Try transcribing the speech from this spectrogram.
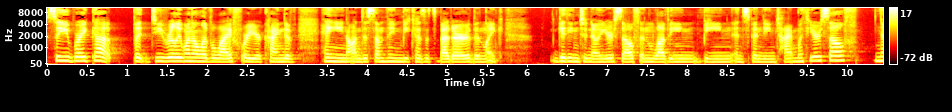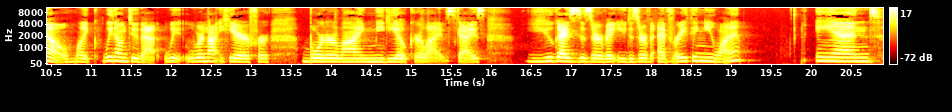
So you break up. But do you really want to live a life where you're kind of hanging on to something because it's better than like getting to know yourself and loving being and spending time with yourself? No, like we don't do that. We we're not here for borderline mediocre lives, guys. You guys deserve it. You deserve everything you want. And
